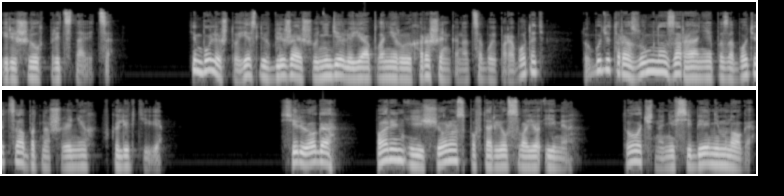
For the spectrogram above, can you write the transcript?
и решил представиться. Тем более, что если в ближайшую неделю я планирую хорошенько над собой поработать, то будет разумно заранее позаботиться об отношениях в коллективе. «Серега!» Парень еще раз повторил свое имя. «Точно, не в себе немного.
